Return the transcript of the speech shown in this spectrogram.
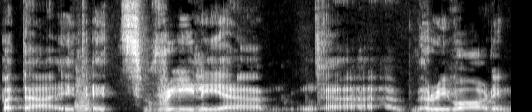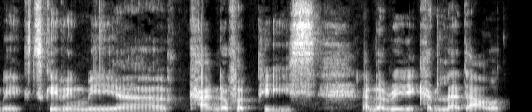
but uh, it, it's really um, uh, rewarding me. It's giving me uh, kind of a peace, and I really can let out.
